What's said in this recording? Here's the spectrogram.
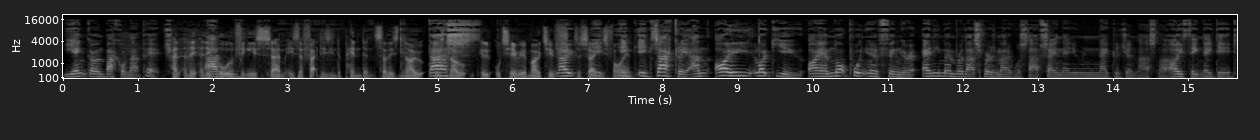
He ain't going back on that pitch. And, and, the, and the important thing is, Sam, is the fact he's independent. So there's no there's no ulterior motive No, to say e- he's fine. e- exactly. And I, like you, I am not pointing a finger at any member of that Spurs medical staff saying they were negligent last night. I think they did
